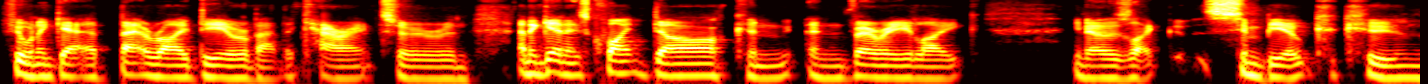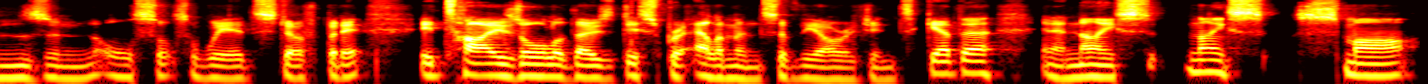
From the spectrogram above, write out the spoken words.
if you want to get a better idea about the character. And and again, it's quite dark and and very like you know, there's like symbiote cocoons and all sorts of weird stuff. But it it ties all of those disparate elements of the origin together in a nice, nice, smart,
